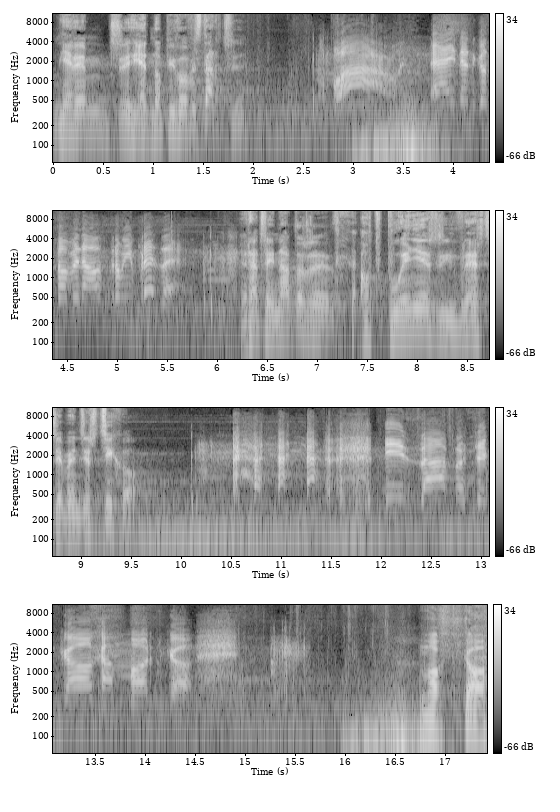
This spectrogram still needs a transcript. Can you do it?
Nie wiem, czy jedno piwo wystarczy. Wow! Gotowy na ostrą imprezę! Raczej na to, że odpłyniesz i wreszcie będziesz cicho. I za to cię kocham, mordko! Morko.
